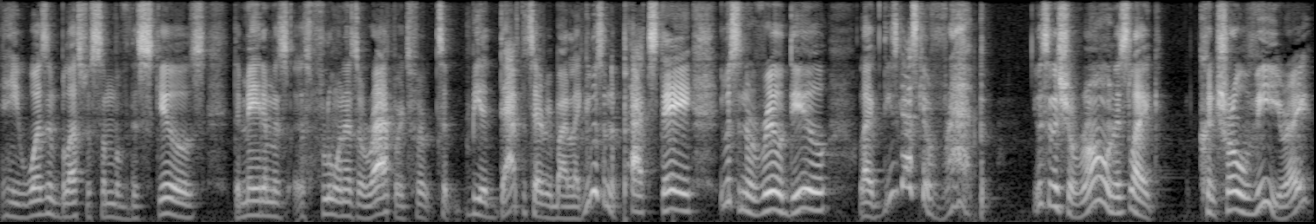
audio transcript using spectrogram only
and he wasn't blessed with some of the skills that made him as, as fluent as a rapper for to be adapted to everybody. Like you listen to Pat Stay, you listen to Real Deal, like these guys can rap. You listen to Charron, it's like Control V, right?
